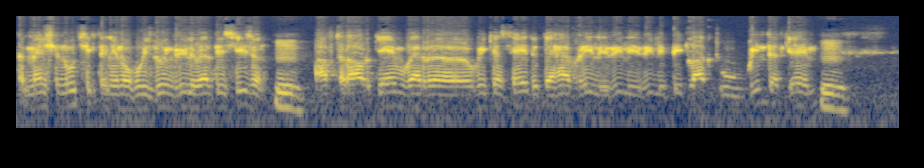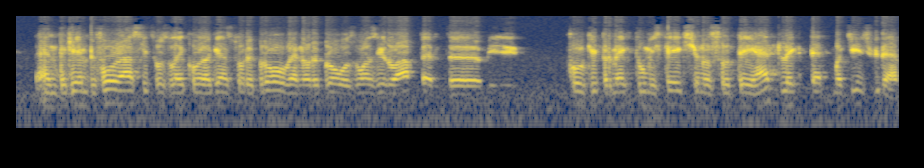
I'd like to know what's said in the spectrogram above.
I mentioned Utsikten, you know, who is doing really well this season. Mm. After our game, where uh, we can say that they have really, really, really big luck to win that game. Mm. And the game before us, it was like against Örebro when Örebro was 1-0 up and uh, goalkeeper make two mistakes, you know, so they had like that machines with them.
